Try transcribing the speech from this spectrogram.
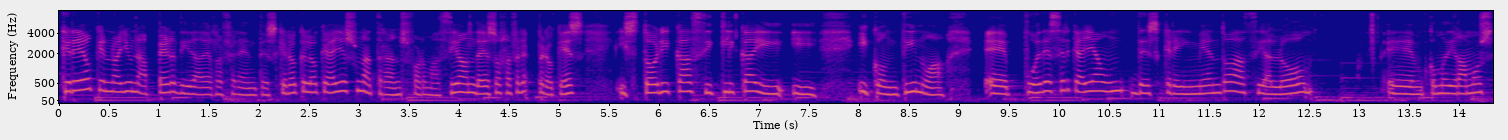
creo que no hay una pérdida de referentes, creo que lo que hay es una transformación de esos referentes, pero que es histórica, cíclica y, y, y continua. Eh, puede ser que haya un descreimiento hacia lo eh, como digamos,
